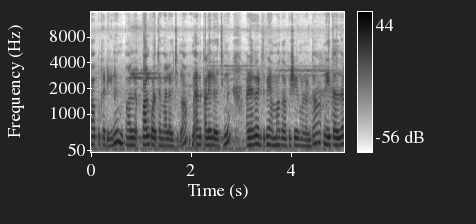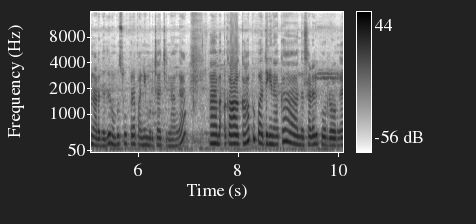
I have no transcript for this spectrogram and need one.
காப்பு கட்டிக்கின்னு பால் பால் குடத்தை மேலே வச்சுக்கலாம். மேலே தலையில் வச்சுக்கின்னு அழகாக எடுத்து போய் அம்மாவுக்கு அபிஷேகம் பண்ணணும். தான் நேற்று அதுதான் நடந்தது. ரொம்ப சூப்பராக பண்ணி முடிச்சாச்சுன்னாங்க கா காப்பு பார்த்தீங்கன்னாக்கா அந்த சடல் போடுறவங்க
